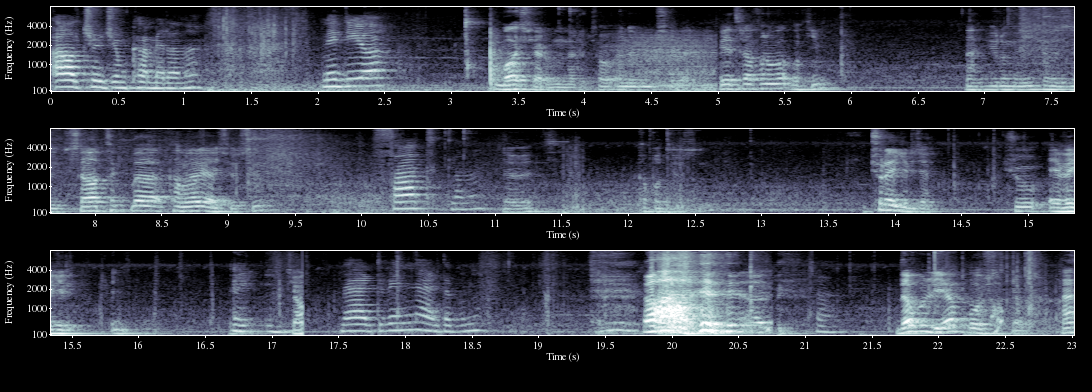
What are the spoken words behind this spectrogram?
Al çocuğum kameranı. Ne diyor? Boş ver bunları. Çok önemli bir şeyler. Bir etrafına bak bakayım. Heh, yürümeyi çözdün. Sağ tıkla kamerayı açıyorsun. Sağ tıklama. Evet. Kapatıyorsun. Şuraya gireceğim. Şu eve gir. Merdiveni nerede bunun? W yap boşluk yap. Heh.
